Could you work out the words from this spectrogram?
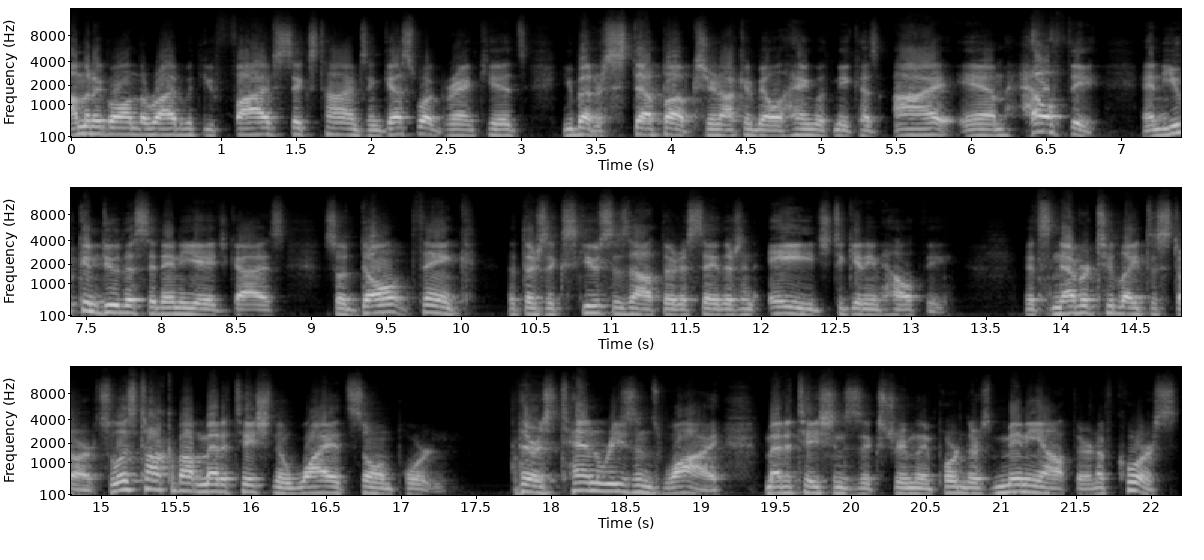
I'm going to go on the ride with you 5, 6 times and guess what, grandkids? You better step up cuz you're not going to be able to hang with me cuz I am healthy." And you can do this at any age, guys. So don't think that there's excuses out there to say there's an age to getting healthy. It's never too late to start. So let's talk about meditation and why it's so important. There's 10 reasons why meditation is extremely important. There's many out there. And of course,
